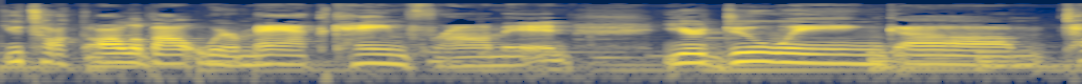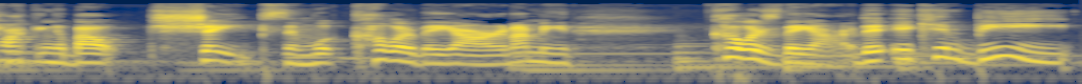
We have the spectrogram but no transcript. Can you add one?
you talked all about where math came from and you're doing um, talking about shapes and what color they are. And I mean, colors they are. It can be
